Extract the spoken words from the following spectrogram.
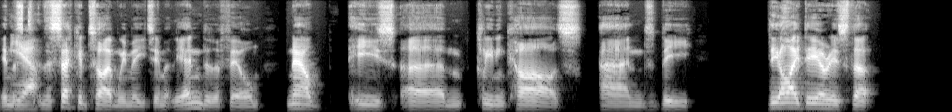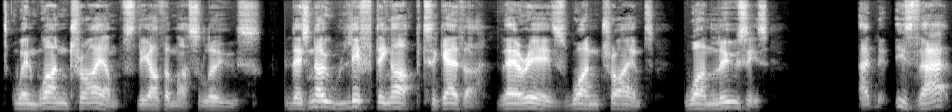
In the, Yeah. the second time we meet him at the end of the film, now he's um, cleaning cars, and the the idea is that when one triumphs, the other must lose. There's no lifting up together. There is one triumphs, one loses. Uh, is that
